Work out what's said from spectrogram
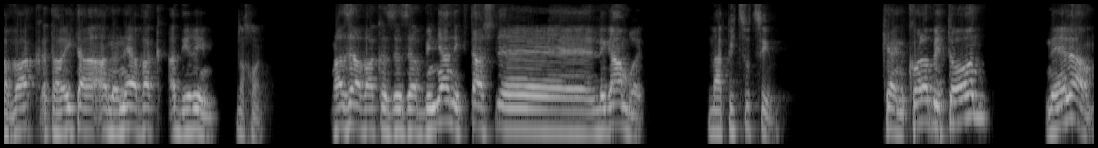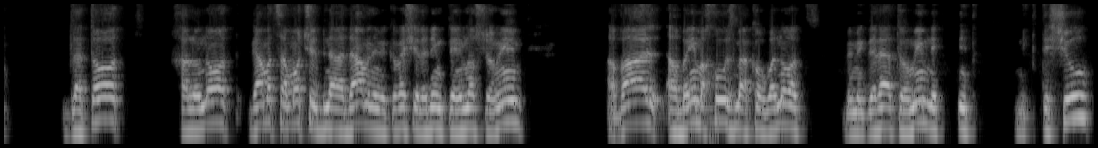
אבק, אבק, אתה ראית ענני אבק אדירים. נכון. מה זה האבק הזה? זה הבניין נקטש לגמרי. מהפיצוצים. כן, כל הבטון נעלם. דלתות, חלונות, גם עצמות של בני אדם, אני מקווה שילדים קטנים לא שומעים, אבל 40% מהקורבנות במגדלי התאומים נקטשו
